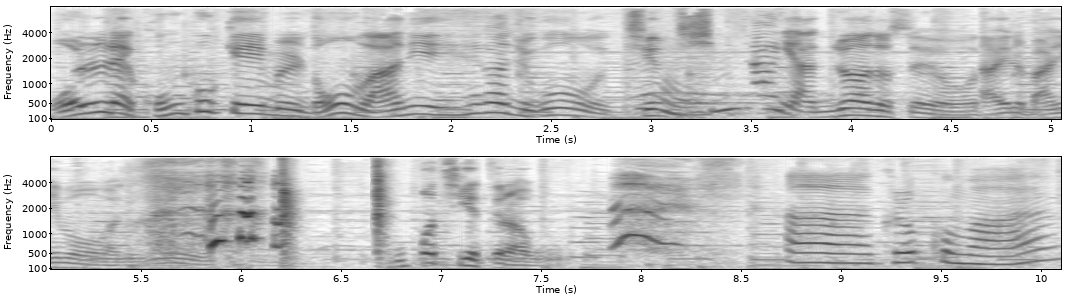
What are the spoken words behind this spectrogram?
원래 공포 게임을 너무 많이 해가지고 지금 음. 심장이 안 좋아졌어요. 나이를 많이 먹어가지고 못 버티겠더라고. 아 그렇구만.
